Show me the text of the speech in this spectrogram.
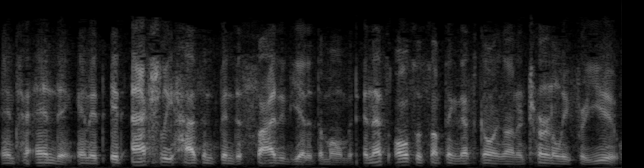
into ending, and it it actually hasn't been decided yet at the moment, and that's also something that's going on internally for you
